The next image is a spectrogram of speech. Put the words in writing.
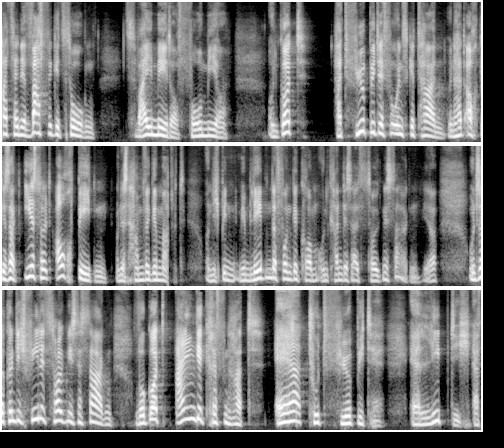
hat seine Waffe gezogen, zwei Meter vor mir. Und Gott hat Fürbitte für uns getan und hat auch gesagt, ihr sollt auch beten. Und das haben wir gemacht. Und ich bin mit dem Leben davon gekommen und kann das als Zeugnis sagen. Ja? Und so könnte ich viele Zeugnisse sagen, wo Gott eingegriffen hat. Er tut Fürbitte. Er liebt dich. Er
